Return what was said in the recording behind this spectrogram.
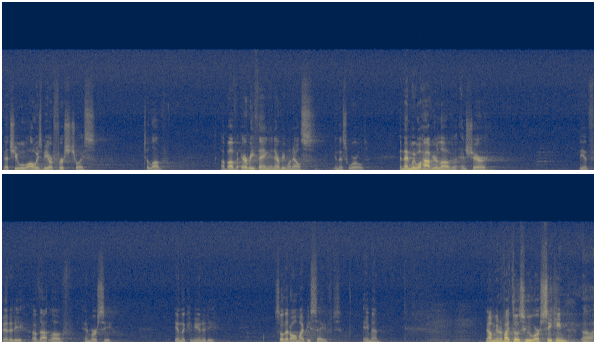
That you will always be our first choice to love above everything and everyone else in this world. And then we will have your love and share the infinity of that love and mercy in the community so that all might be saved. Amen. Now I'm going to invite those who are seeking uh,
